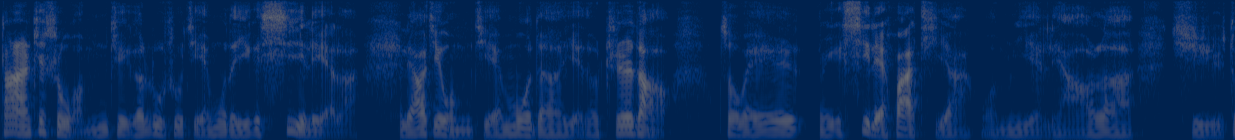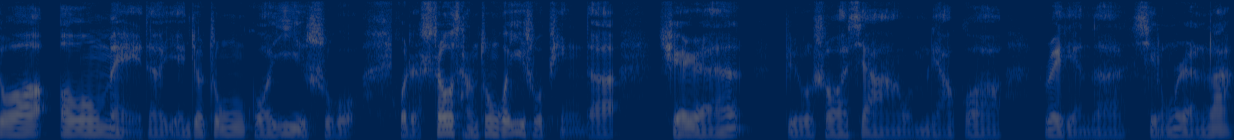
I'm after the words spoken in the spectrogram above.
当然，这是我们这个录书节目的一个系列了。了解我们节目的也都知道。作为一个系列话题啊，我们也聊了许多欧美的研究中国艺术或者收藏中国艺术品的学人，比如说像我们聊过瑞典的喜隆人啦，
